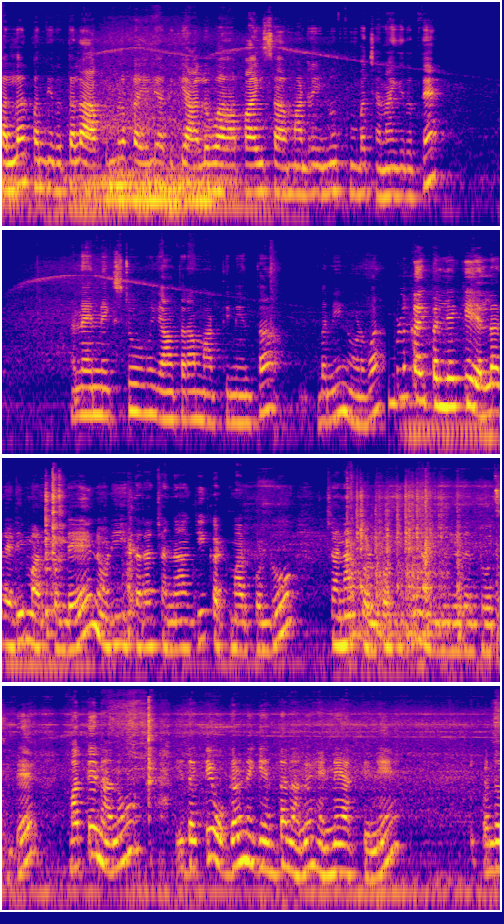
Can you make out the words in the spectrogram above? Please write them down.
ಕಲ್ಲರ್ ಬಂದಿರುತ್ತಲ್ಲ, ಆ ಕುಂಬಳಕಾಯಲ್ಲಿ ಅದಕ್ಕೆ ಹಲುವ ಪಾಯಸ ಮಾಡಿದ್ರೆ ಇನ್ನೂ ತುಂಬ ಚೆನ್ನಾಗಿರುತ್ತೆ. ನಾನು ನೆಕ್ಸ್ಟು ಯಾವ ಥರ ಮಾಡ್ತೀನಿ ಅಂತ ಬನ್ನಿ ನೋಡುವ. ಕುಂಬಳಕಾಯಿ ಪಲ್ಯಕ್ಕೆ ಎಲ್ಲ ರೆಡಿ ಮಾಡಿಕೊಂಡೆ. ನೋಡಿ ಈ ಥರ ಚೆನ್ನಾಗಿ ಕಟ್ ಮಾಡಿಕೊಂಡು ಚೆನ್ನಾಗಿ ತೊಳ್ಕೊಂಡಿದ್ದು ನಾನು ವಿಡಿಯೋದಲ್ಲಿ ತೋರಿಸಿದೆ. ಮತ್ತು ನಾನು ಇದಕ್ಕೆ ಒಗ್ಗರಣೆಗೆ ಅಂತ ನಾನು ಎಣ್ಣೆ ಹಾಕ್ತೀನಿ. ಒಂದು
